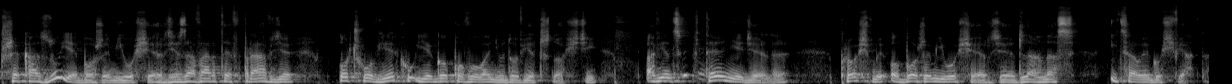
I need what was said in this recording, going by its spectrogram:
przekazuje Boże miłosierdzie zawarte w prawdzie o człowieku i jego powołaniu do wieczności. A więc w tę niedzielę prośmy o Boże miłosierdzie dla nas i całego świata.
